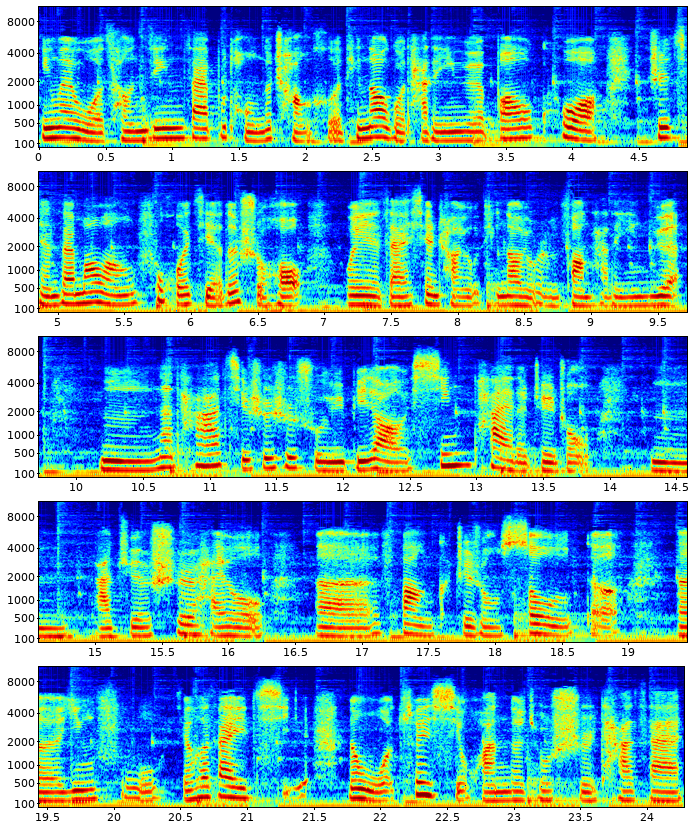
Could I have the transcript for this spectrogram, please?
因为我曾经在不同的场合听到过他的音乐，包括之前在猫王复活节的时候，我也在现场有听到有人放他的音乐。嗯，那他其实是属于比较新派的这种，嗯，把爵士还有呃 funk 这种 soul 的呃音符结合在一起。那我最喜欢的就是他在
